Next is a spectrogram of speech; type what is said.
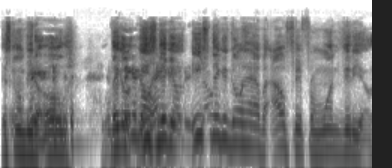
It's gonna be the old. They go, nigga each nigga, each show, nigga gonna have an outfit from one video.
